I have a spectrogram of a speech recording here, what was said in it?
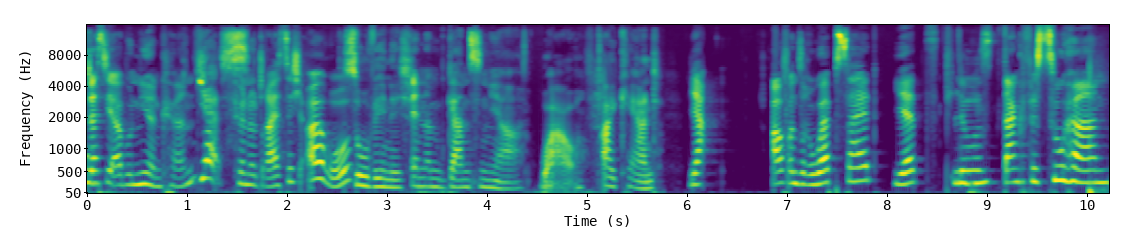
das ihr abonnieren könnt. Yes. Für nur 30 Euro So wenig. in einem ganzen Jahr. Wow. I can't. Ja, auf unsere Website jetzt los. Danke fürs Zuhören.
